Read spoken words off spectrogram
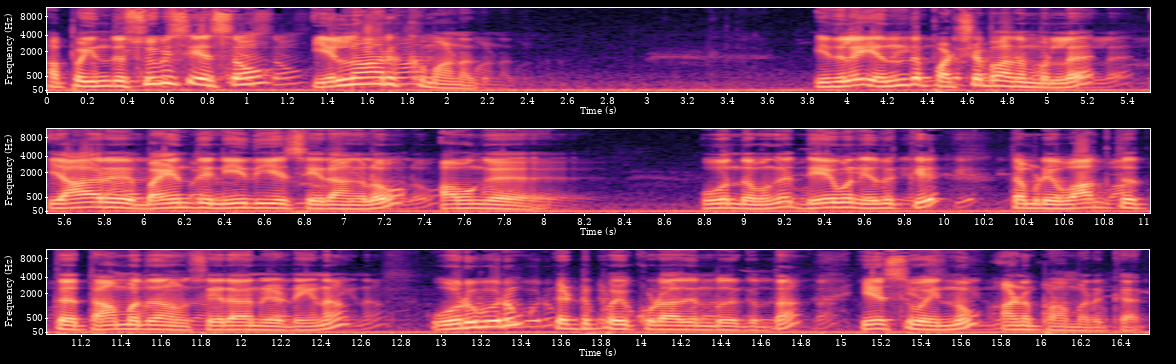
அப்ப இந்த சுவிசேஷம் எல்லாருக்குமானது இதுல எந்த பட்சபாதம் இல்ல யாரு பயந்து நீதியை செய்றாங்களோ அவங்க உகந்தவங்க தேவன் எதுக்கு தம்முடைய வாக்குத்தத்தை தாமதம் செய்யறாருன்னு கேட்டீங்கன்னா ஒருவரும் கெட்டு போய் கூடாது என்பதற்கு தான் இயேசுவை இன்னும் அனுப்பாம இருக்கார்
